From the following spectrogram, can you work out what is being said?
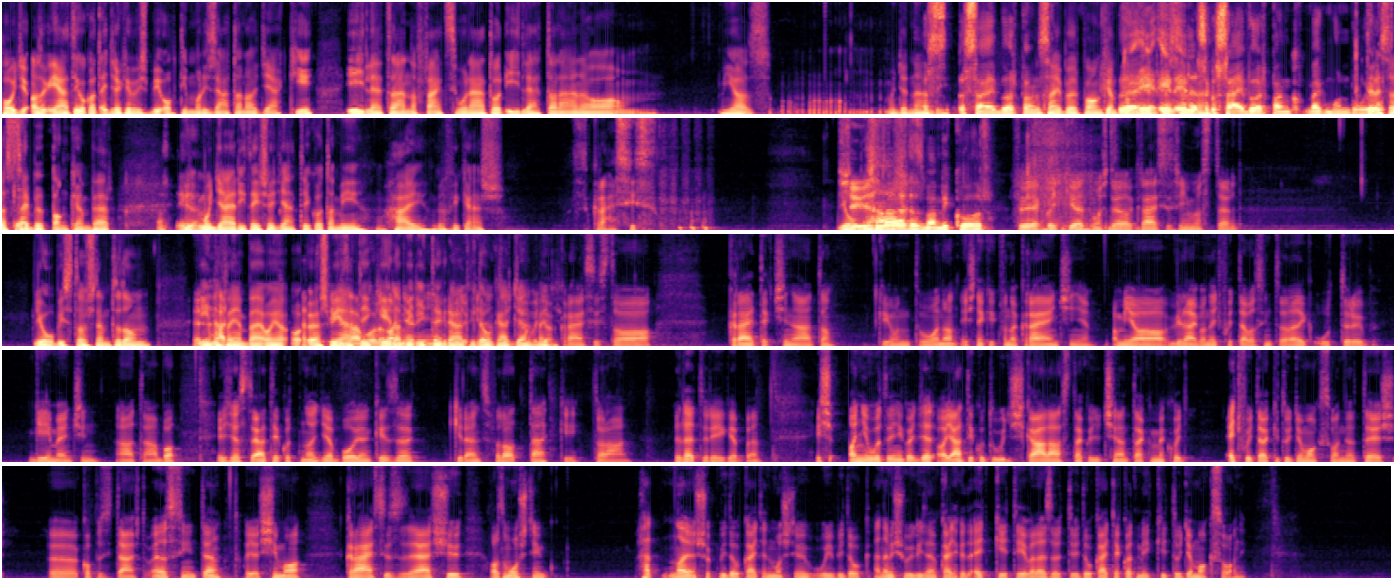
hogy az játékokat egyre kevésbé optimalizáltan adják ki. Így lehet talán a Flight Simulator, így lehet talán a... Mi az? Mondjad A, Nádi. sz- a Cyberpunk? A Cyberpunk, nem tudom, én, én, én leszek a Cyberpunk megmondója. Te leszel a Cyberpunk ember. az- igen. Mondjál Rita is egy játékot, ami high grafikás. Crysis. Jó, Sőt. Hát ez már mikor? Főleg, hogy kijött most a Crysis Remastered. Jó, biztos, nem tudom. Én a fejemben olyan, olyasmi Hát igazából játék él, ami integrált videókártyán megy. hogy a Crysis-t a Crytek csinálta, ki gondolta volna, és nekik van a Cry engine ami a világon egyfolytában szinte a legúttörőbb game engine általában. És ezt a játékot nagyjából olyan kézzel 9 feladták ki, talán. De lehet, régebben. És annyi volt lényeg, hogy a játékot úgy skálázták, hogy úgy csinálták meg, hogy egyfolytában ki tudja maxolni a teljes ö, kapacitást. Olyan szinten, hogy a sima Crysis az első, az most Hát nagyon sok videókártyát, most új videók, hát nem is új videókártyákat, de egy-két évvel ezelőtti videókártyákat még ki tudja maxolni.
